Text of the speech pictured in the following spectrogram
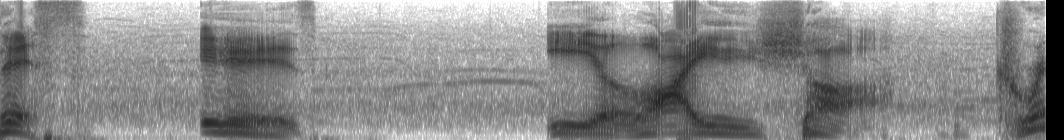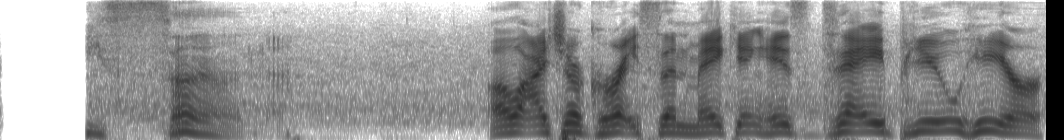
This is Elijah Grayson. Elijah Grayson making his debut here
